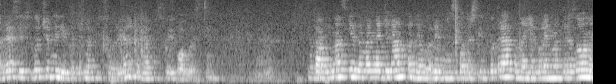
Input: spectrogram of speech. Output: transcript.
адресою село Чернелівка Тернопільського району Тернопільської області. Так, у нас є земельна ділянка для рибогосподарських потреб, вона є проінвентаризована,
